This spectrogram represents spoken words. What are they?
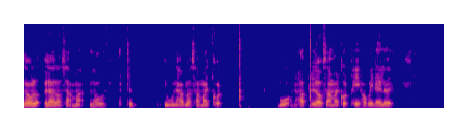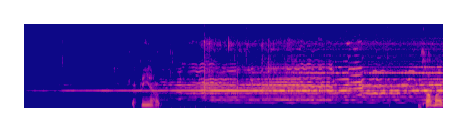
แล้วเวลาเราสามารถเราจะดูนะครับ เราสามารถกดบวกนะครับ หรือเราสามารถกดเพย์เข้าไปได้เลย แบบนี้นะครับสามารถ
